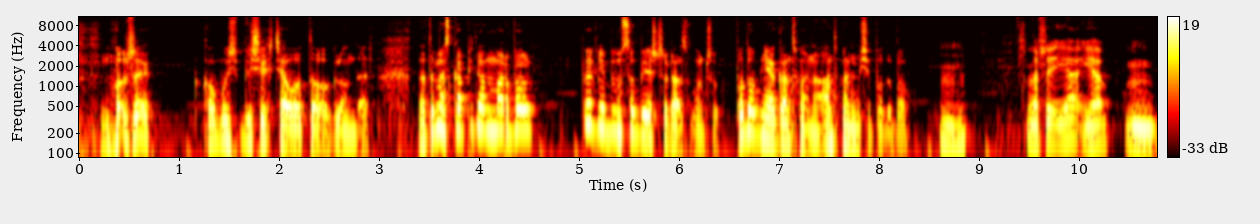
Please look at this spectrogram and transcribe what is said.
może komuś by się chciało to oglądać. Natomiast Kapitan Marvel pewnie bym sobie jeszcze raz włączył. Podobnie jak Antmana. Antman mi się podobał. Mhm. Znaczy ja, ja mm,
